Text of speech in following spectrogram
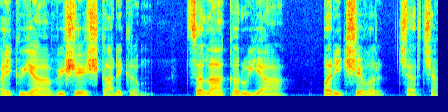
ऐकूया विशेष कार्यक्रम. चला करूया परीक्षेवर चर्चा.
